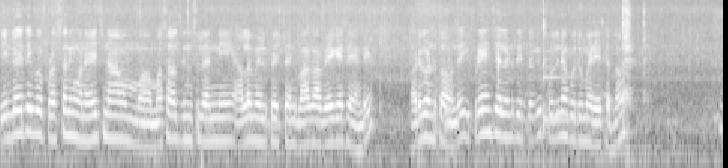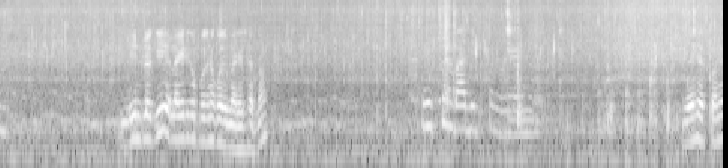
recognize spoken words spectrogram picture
దీంట్లో అయితే ఇప్పుడు ప్రస్తుతానికి మనం వేసిన మసాలా దినుసులు అన్నీ అల్లం వెల్లుల్లి పేస్ట్ అన్ని బాగా వేగేసేయండి. అడుగంటుతూ ఉంది. ఇప్పుడు ఏం చేయాలంటే దీంట్లోకి పుదీనా కొత్తిమీర వేసేద్దాం. దీంట్లోకి లైట్గా పుదీనా కొద్దిమీర వేసేద్దాం. వేసేసుకొని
